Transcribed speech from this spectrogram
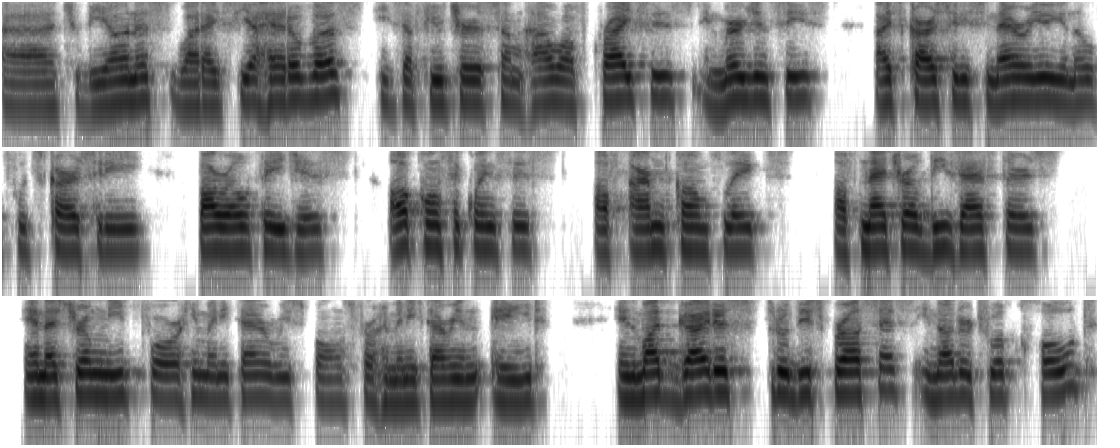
uh, to be honest, what I see ahead of us is a future somehow of crisis, emergencies, a scarcity scenario, you know, food scarcity, power outages, all consequences of armed conflicts, of natural disasters, and a strong need for humanitarian response, for humanitarian aid. And what guides us through this process in order to uphold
